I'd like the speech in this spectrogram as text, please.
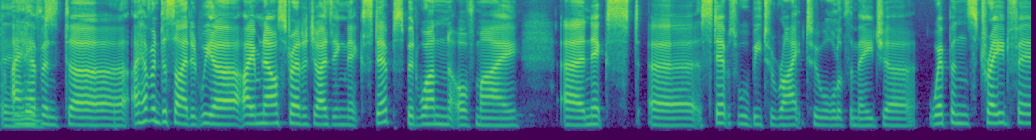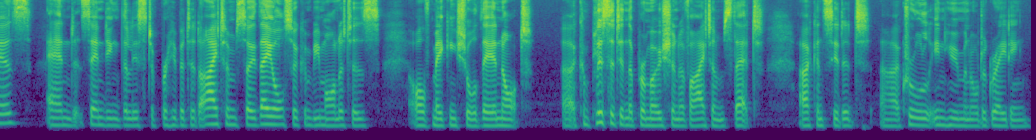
Uh, I names? haven't. Uh, I haven't decided. We are. I am now strategizing next steps. But one of my uh, next uh, steps will be to write to all of the major weapons trade fairs and sending the list of prohibited items, so they also can be monitors of making sure they're not uh, complicit in the promotion of items that are considered uh, cruel, inhuman, or degrading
